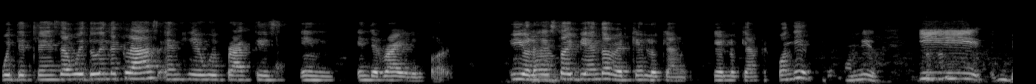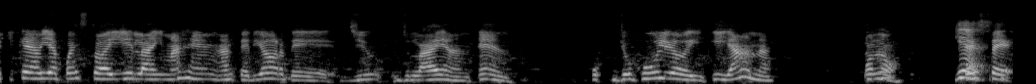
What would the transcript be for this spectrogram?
with the things that we do in the class, and here we practice in in the writing part. Y yo les Ah. estoy viendo a ver qué es lo que han, qué es lo que han respondido. respondido. Y vi que había puesto ahí la imagen anterior de Ju- July and Ann, Ju- Ju- Julio y, y Ana. ¿O no? Yes. Este,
